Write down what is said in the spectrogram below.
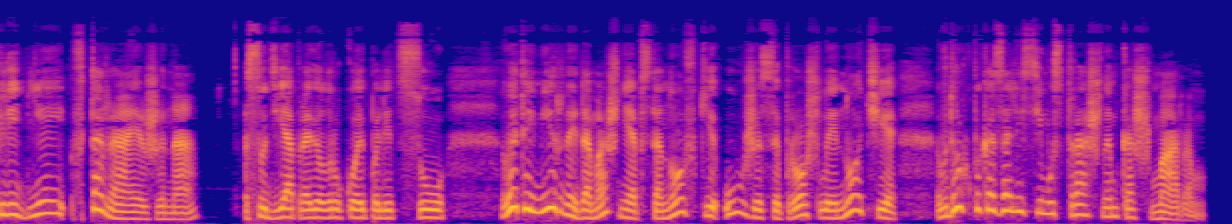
перед ней вторая жена. Судья провел рукой по лицу. В этой мирной домашней обстановке ужасы прошлой ночи вдруг показались ему страшным кошмаром.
